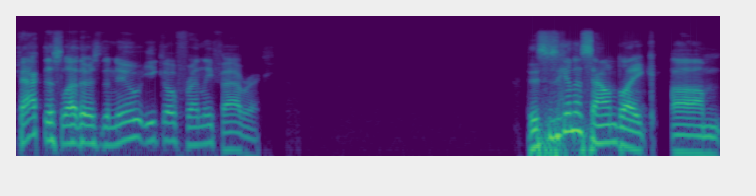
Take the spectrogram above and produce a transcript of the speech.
Cactus leather is the new eco-friendly fabric. This is gonna sound like um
